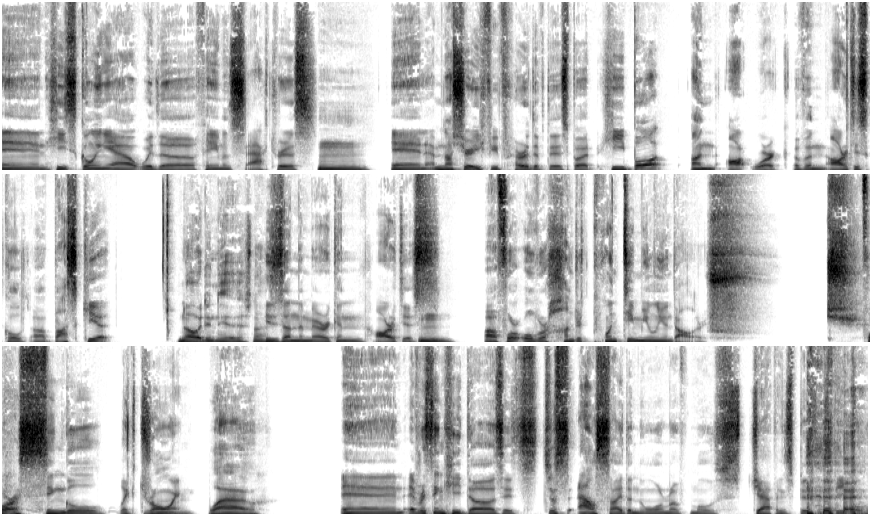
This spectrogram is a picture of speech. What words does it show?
and he's going out with a famous actress. Mm, And I'm not sure if you've heard of this, but he bought an artwork of an artist called uh, Basquiat. no, I didn't hear this. No. He's an American artist Mm. uh, for over 120 million dollars for a single like drawing. Wow. And everything he does, it's just outside the norm of most Japanese business people.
